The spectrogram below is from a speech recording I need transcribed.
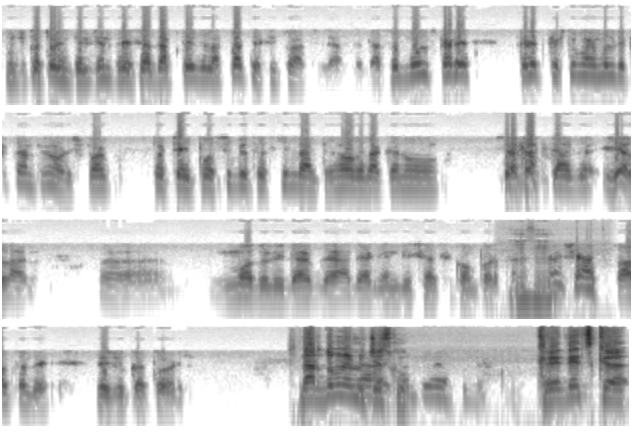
Un jucător inteligent trebuie să se adapteze la toate situațiile astea. Dar sunt mulți care cred că știu mai mult decât antrenori și fac tot ce e posibil să schimbe antrenorul dacă nu se adaptează el la uh, modului de a, de, a, de a gândi și a se comporta. Uh-huh. Și altfel de, de jucători. Dar, domnule da, Lucescu, credeți că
